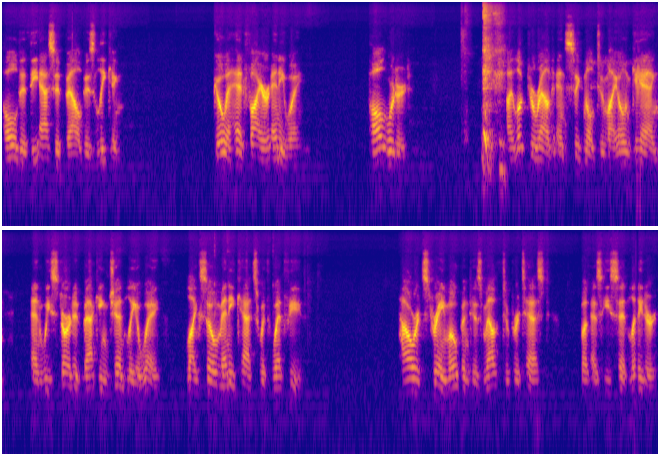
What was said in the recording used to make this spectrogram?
Hold it, the acid valve is leaking. Go ahead, fire anyway. Paul ordered. I looked around and signaled to my own gang, and we started backing gently away, like so many cats with wet feet. Howard Strame opened his mouth to protest, but as he said later,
